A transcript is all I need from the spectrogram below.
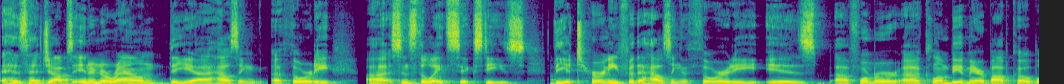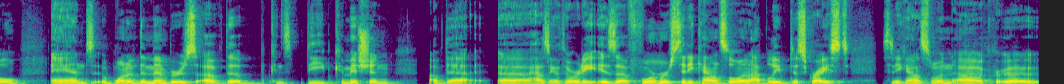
has had jobs in and around the uh, housing authority uh, since the late 60s. The attorney for the housing authority is uh, former uh, Columbia Mayor Bob Coble, and one of the members of the, the commission of the uh, housing authority is a former city council and I believe disgraced city councilman uh, uh,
